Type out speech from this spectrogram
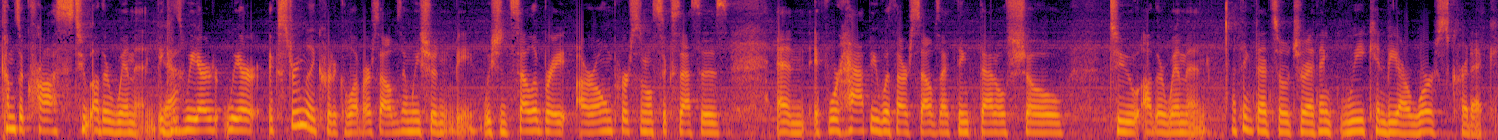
comes across to other women because Yeah. we are we are extremely critical of ourselves and we shouldn't be. We should celebrate our own personal successes and if we're happy with ourselves, I think that'll show to other women. I think that's so true. I think we can be our worst critic.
